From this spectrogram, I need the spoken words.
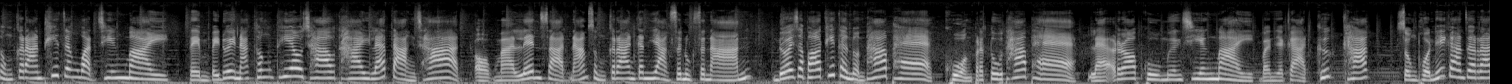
สงกรานต์ที่จังหวัดเชียงใหม่ เต็มไปด้วยนักท่องเที่ยวชาวไทยและต่างชาติ ออกมาเล่นสาดน้ำสงกรานต์กันอย่างสนุกสนาน โดยเฉพาะที่ถนนท่าแพขวงประตูท่าแพและรอบคูเมืองเชียงใหม่ บรรยากาศคึกคัก ส่งผลให้การจรา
